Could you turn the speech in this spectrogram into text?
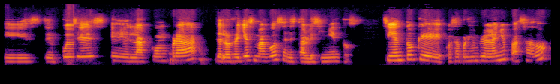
este, pues es eh, la compra de los Reyes Magos en establecimientos. Siento que, o sea, por ejemplo, el año pasado,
